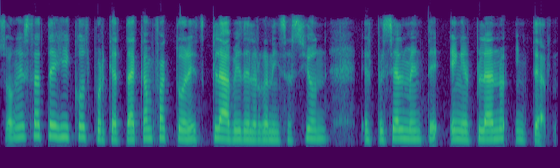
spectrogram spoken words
Son estratégicos porque atacan factores clave de la organización, especialmente en el plano interno.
